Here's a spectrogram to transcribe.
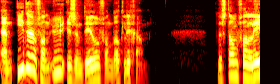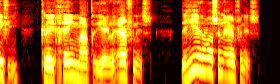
en ieder van u is een deel van dat lichaam. De stam van Levi kreeg geen materiële erfenis. De Heere was hun erfenis.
